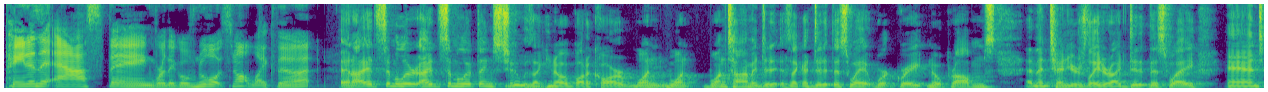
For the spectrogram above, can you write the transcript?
pain in the ass thing where they go, no, it's not like that. and I had similar I had similar things too. It was like you know, I bought a car one one one time. I did it. It's like I did it this way. It worked great, no problems. And then ten years later, I did it this way, and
